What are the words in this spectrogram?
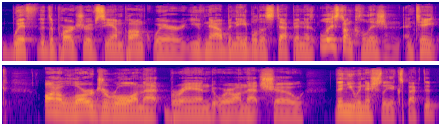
with the departure of CM Punk, where you've now been able to step in, at least on Collision, and take on a larger role on that brand or on that show than you initially expected?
